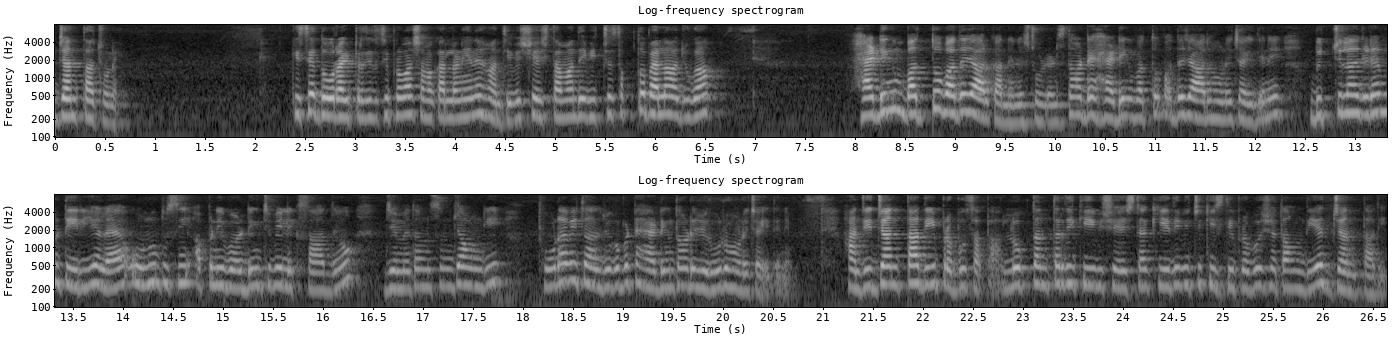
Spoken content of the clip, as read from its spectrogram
ਜਨਤਾ ਚੁਣੇ। ਕਿਸੇ ਦੋ ਰਾਈਟਰ ਦੀ ਤੁਸੀਂ ਪਰਿਭਾਸ਼ਾਵਾਂ ਕਰ ਲੈਣੀਆਂ ਨੇ। ਹਾਂਜੀ, ਵਿਸ਼ੇਸ਼ਤਾਵਾਂ ਦੇ ਵਿੱਚ ਸਭ ਤੋਂ ਪਹਿਲਾਂ ਆ ਜਾਊਗਾ ਹੈਡਿੰਗ ਵੱਧ ਤੋਂ ਵੱਧ ਯਾਦ ਕਰਨੇ ਨੇ ਸਟੂਡੈਂਟਸ ਤੁਹਾਡੇ ਹੈਡਿੰਗ ਵੱਧ ਤੋਂ ਵੱਧ ਯਾਦ ਹੋਣੇ ਚਾਹੀਦੇ ਨੇ। ਵਿਚਲਾ ਜਿਹੜਾ ਮਟੀਰੀਅਲ ਹੈ, ਉਹਨੂੰ ਤੁਸੀਂ ਆਪਣੀ ਵਰਡਿੰਗ 'ਚ ਵੀ ਲਿਖ ਸਕਦੇ ਹੋ। ਜਿਵੇਂ ਤੁਹਾਨੂੰ ਸਮਝਾਉਂਗੀ ਥੋੜਾ ਵੀ ਚੱਲ ਜੂਗਾ ਬਟ ਹੈਡਿੰਗ ਤੁਹਾਡੇ ਜ਼ਰੂਰ ਹੋਣੇ ਚਾਹੀਦੇ ਨੇ। ਹਾਂਜੀ, ਜਨਤਾ ਦੀ ਪ੍ਰਭੂ ਪ੍ਰਭੂਸੱਤਾ ਲੋਕਤੰਤਰ ਦੀ ਕੀ ਵਿਸ਼ੇਸ਼ਤਾ, ਕੀ ਇਹਦੇ ਵਿੱਚ ਕਿਸ ਦੀ ਪ੍ਰਭੂ ਪ੍ਰਭੂਸੱਤਾ ਹੁੰਦੀ ਹੈ? ਜਨਤਾ ਦੀ,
